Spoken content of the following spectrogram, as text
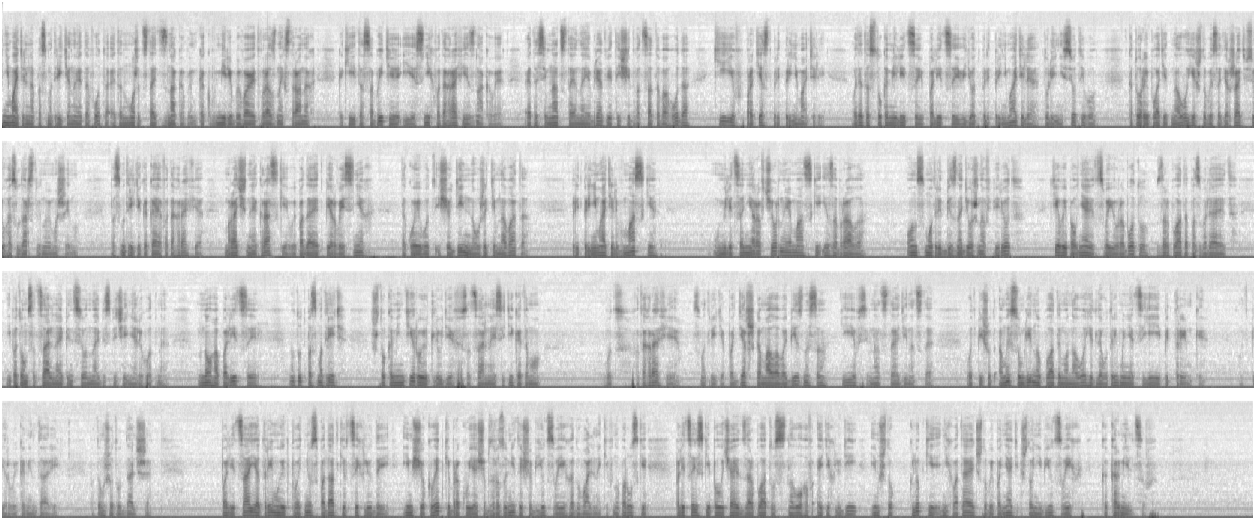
внимательно посмотрите на это фото, это может стать знаковым, как в мире бывает в разных странах какие-то события, и с них фотографии знаковые. Это 17 ноября 2020 года, Киев, протест предпринимателей. Вот это столько милиции, полиции ведет предпринимателя, то ли несет его, который платит налоги, чтобы содержать всю государственную машину. Посмотрите, какая фотография. Мрачные краски, выпадает первый снег. Такой вот еще день, но уже темновато. Предприниматель в маске. У милиционеров черные маски и забрала. Он смотрит безнадежно вперед. Те выполняют свою работу, зарплата позволяет и потом социальное пенсионное обеспечение льготное. Много полиции. Ну, тут посмотреть, что комментируют люди в социальной сети к этому. Вот фотографии. Смотрите, поддержка малого бизнеса, Киев, 17-11. От пишуть, а ми сумлінно платимо налоги для утримання цієї підтримки. От перший коментарій. Потім що тут дальше? Поліцаї отримують платню з податків цих людей. Їм що клепки бракує, щоб зрозуміти, що б'ють своїх годувальників. Ну, по-русски, полицейские получают зарплату с налогов этих людей, им что клепки не хватает, чтобы понять, что они бьют своих кормильцев.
